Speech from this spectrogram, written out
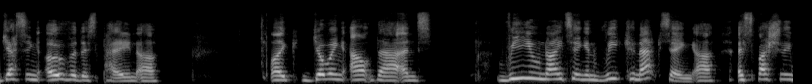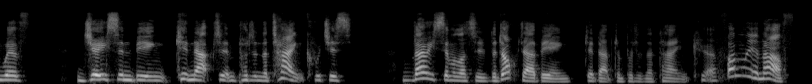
getting over this pain, uh, like going out there and reuniting and reconnecting, uh, especially with Jason being kidnapped and put in the tank, which is very similar to the Doctor being kidnapped and put in the tank. Uh, funnily enough,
